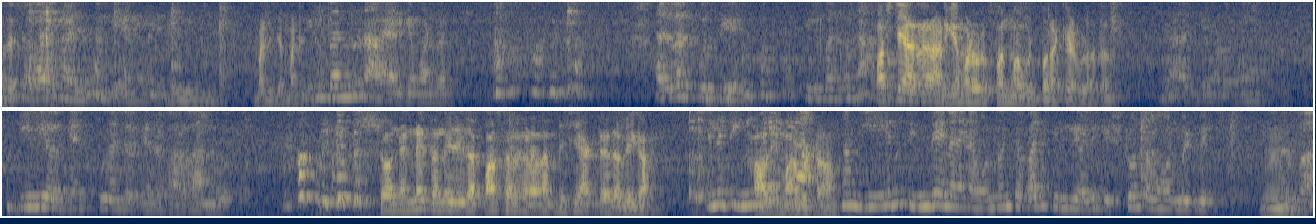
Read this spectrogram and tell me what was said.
ಅದೇ. ಚಪಾತಿ ಮಾಡಿದ್ರು ನಾನು ಬಿರಿಯಾನಿ ಇಲ್ಲಿ ಬಂದರೂ ನಾವೇ ಅಡುಗೆ ಮಾಡ್ಬೇಕು. ಅಲ್ವಾ ಸ್ಫೂರ್ತಿ? ಇಲ್ಲಿ ಬಂದು ನಾವು. ಫಸ್ಟ್ ಯಾರನ್ನ ಅಡುಗೆ ಮಾಡೋರಿಗೆ ಫೋನ್ ಮಾಡ್ಬಿಟ್ಟು ಬರಕ್ಕೆ ಹೇಳ್ಬಿಡೋದು? ಅಡುಗೆ ಮಾಡೋದು? ಡಿ ವಿ ಅವ್ರಿಗೆ ಸೂರಜ್ ಅವ್ರಿಗೆ ಅಂದರೆ ಬರಲ್ಲ ಅನ್ನೋರು ಸೊ ನೆನ್ನೆ ತಂದಿದ್ದ ಪಾರ್ಸೆಲ್ಗಳೆಲ್ಲ ಬಿಸಿ ಆಗ್ತಾ ಇದಾವೆ ಈಗ? ನಿನ್ನೆ ತಿಂದೇ ಖಾಲಿ ಇಲ್ಲ. ಮಾಡ್ಬಿಟ್ಟು? ನಾವ್ ಏನು ತಿಂದೇ ಇಲ್ಲ ಒಂದೊಂದು ಚಪಾತಿ ತಿಂದ್ವಿ ಅದಕ್ಕೆ ಎಷ್ಟೊಂದು ತಗೊಂಡ್ಬಿಟ್ವಿ. ಅಲ್ವಾ?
